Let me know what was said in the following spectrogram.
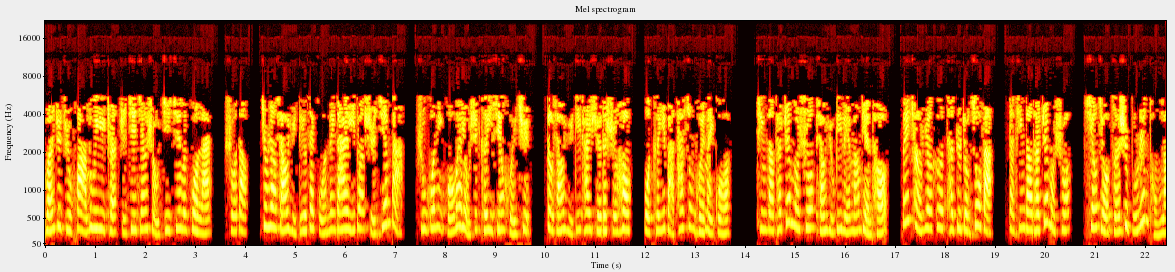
完这句话，陆亦辰直接将手机接了过来。说道：“就让小雨滴在国内待一段时间吧。如果你国外有事，可以先回去。等小雨滴开学的时候，我可以把他送回美国。”听到他这么说，小雨滴连忙点头，非常认可他这种做法。但听到他这么说，小九则是不认同了。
